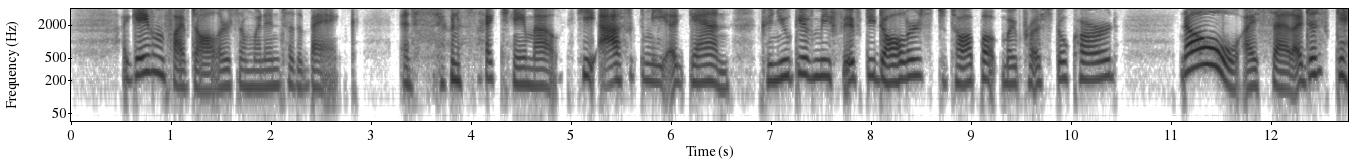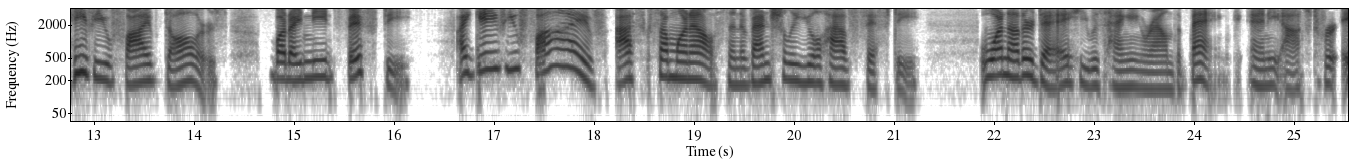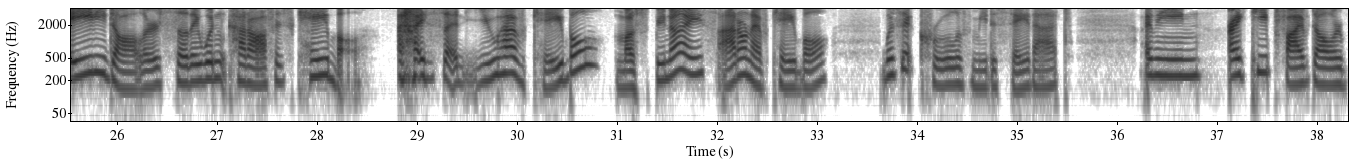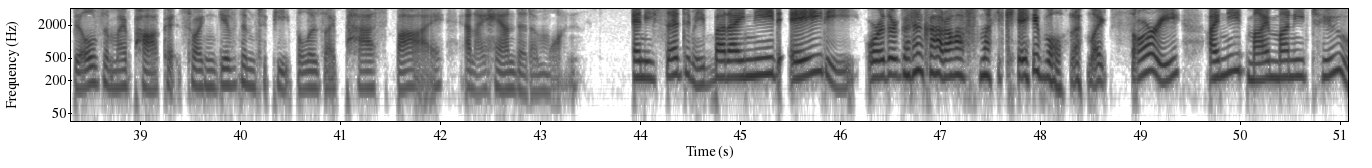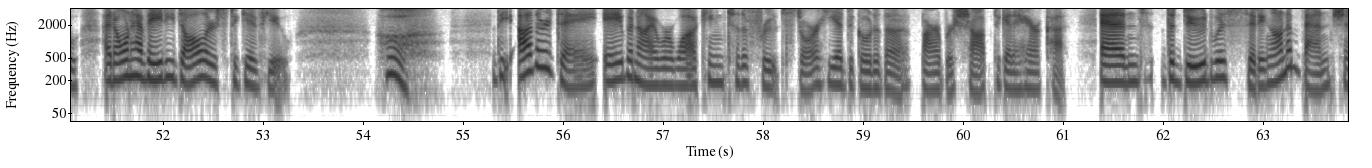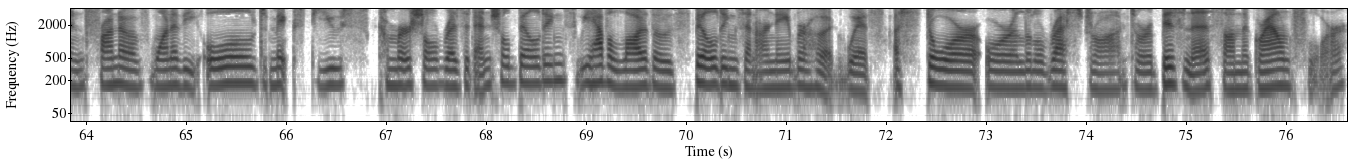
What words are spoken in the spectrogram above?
I gave him $5 and went into the bank. And as soon as I came out, he asked me again, Can you give me $50 to top up my Presto card? No, I said, I just gave you $5, but I need 50. I gave you five. Ask someone else, and eventually you'll have 50. One other day, he was hanging around the bank and he asked for $80 so they wouldn't cut off his cable. I said, You have cable? Must be nice. I don't have cable. Was it cruel of me to say that? I mean, I keep $5 bills in my pocket so I can give them to people as I pass by, and I handed him one. And he said to me, but I need 80 or they're going to cut off my cable. And I'm like, sorry, I need my money too. I don't have $80 to give you. the other day, Abe and I were walking to the fruit store. He had to go to the barber shop to get a haircut. And the dude was sitting on a bench in front of one of the old mixed use commercial residential buildings. We have a lot of those buildings in our neighborhood with a store or a little restaurant or a business on the ground floor.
